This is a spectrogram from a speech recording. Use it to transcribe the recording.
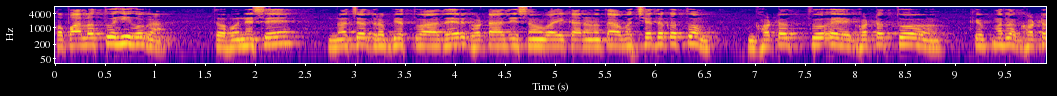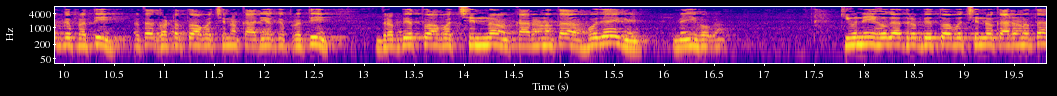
कपालत्व ही होगा। तो होने से न च द्रव्यत्वादेर घटादि समवाय कारणता अवच्छेदकत्व घटत्व घटत्व के मतलब घट के प्रति अर्थात घटत्व अवच्छिन्न कार्य के प्रति द्रव्यत्व अवच्छिन्न कारणता हो जाएगी? नहीं होगा। क्यों नहीं होगा द्रव्यत्व अवच्छिन्न कारणता?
